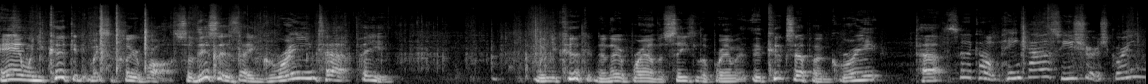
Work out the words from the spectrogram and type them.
And when you cook it, it makes a clear broth. So this is a green type pea. When you cook it, then they're brown. The seeds look brown. It cooks up a green type. So they call it pink eye. So you sure it's green?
